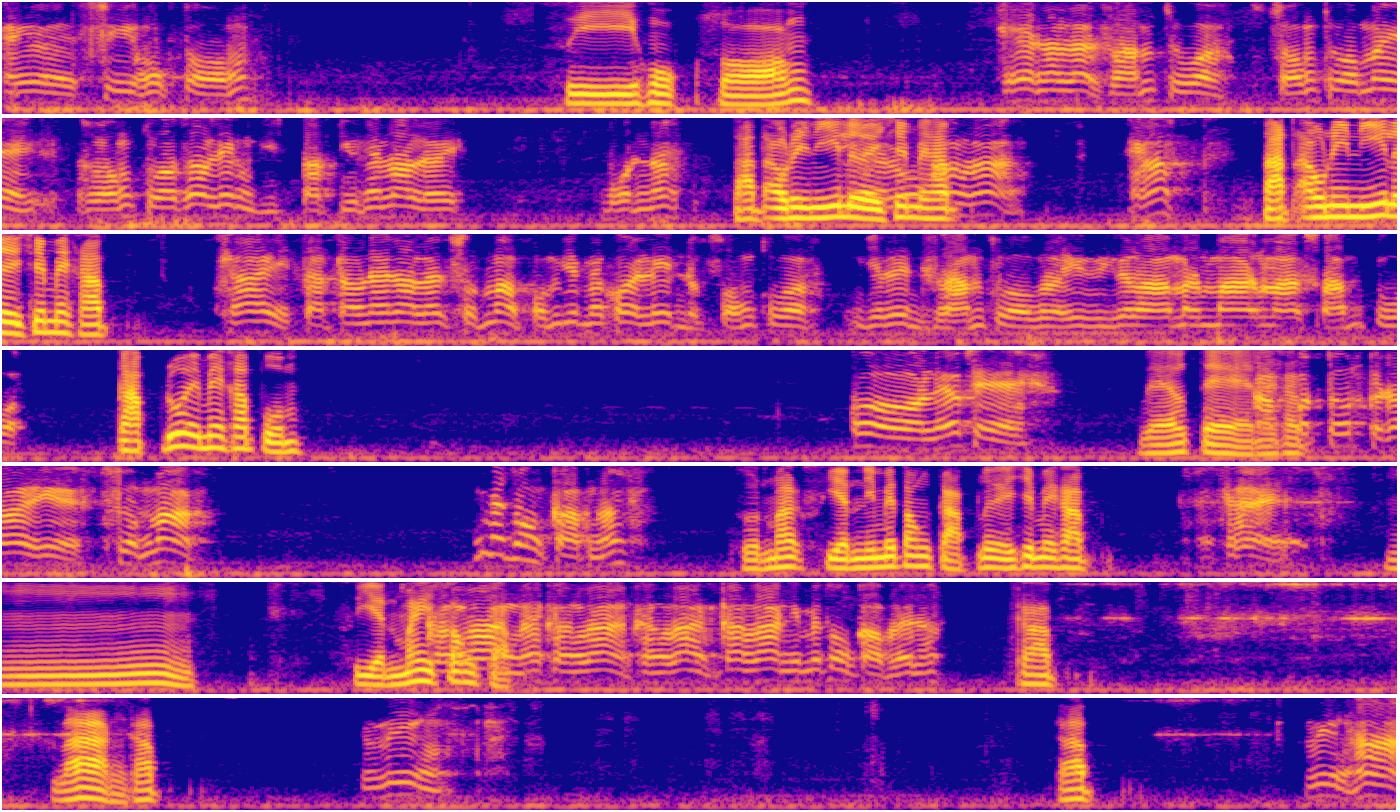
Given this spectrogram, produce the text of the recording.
เออสี่หกสองสี่หกสองแค่นั้นแหละสามตัวสองตัวไม่สองตัวถ้าเล่นตัดอยู่ในนั้นเลย บนนะ ตัดเอาในนี้เลยใช่ไหมครับ ข้างล่างฮะตัดเอาในนี้เลยใช่ไหมครับ ใช่ตัดเอาในนั้นแล้วส่วนมากผมจะไม่ค่อยเล่นหรอกสองตัวจะเล่นสามตัวเลยเวลามันมามาสามตัว กลับด้วยไหมครับผม ก็แล้วแต่แล้วแต่กลันะครับ ก็ตดก็ได้เออส่วนมาก ไม่ต้องกลับนะส่วนมากเซียนนี้ไม่ต้องกลับเลยใช่ไหมครับ ใช่อืมเซียนไม่ต้องกลับข้างล่างนะข้างล่างข้างล่างข้างล่างนี่ไม่ต้องกลับเลยนะครับ ล่างครับ วิ่ง ครับ วิ่งห้า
